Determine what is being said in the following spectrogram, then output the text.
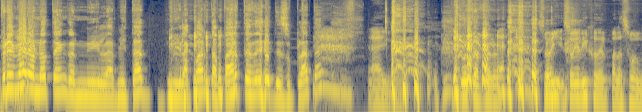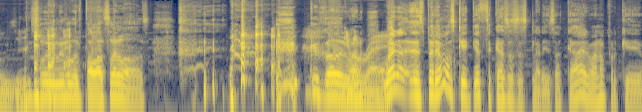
Primero, no tengo ni la mitad ni la cuarta parte de, su plata. Ay, Puta, pero... soy, soy el hijo del Palazuelos. Soy el hijo del Palazuelos. Qué joder, hermano. Bueno, esperemos que, que, este caso se esclarezca acá, hermano, porque.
